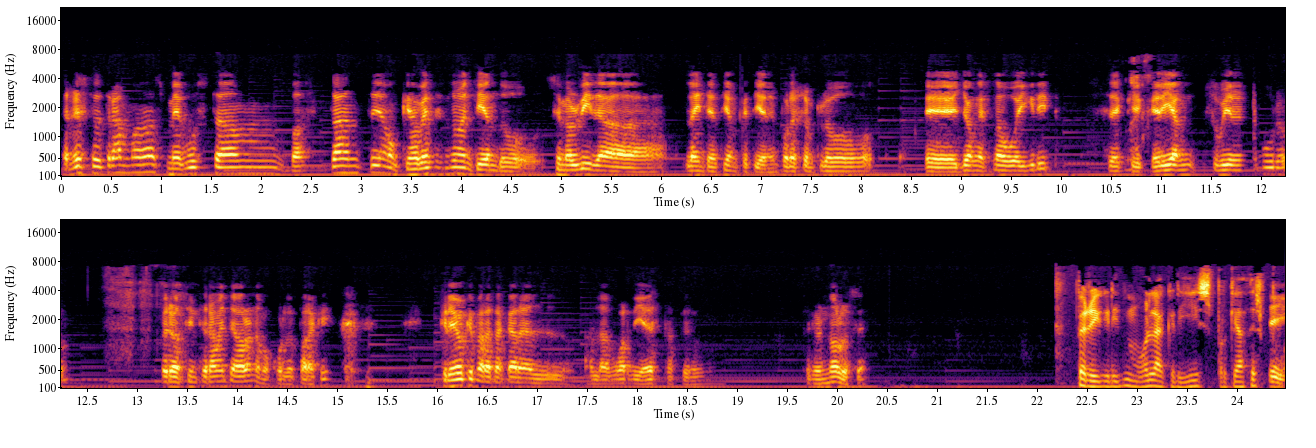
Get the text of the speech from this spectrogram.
El resto de tramas me gustan bastante, aunque a veces no entiendo, se me olvida la intención que tienen. Por ejemplo, eh, Jon Snow y Ygritte, sé que querían subir el muro, pero sinceramente ahora no me acuerdo para qué. Creo que para atacar al- a la guardia esta, pero, pero no lo sé. Pero Ygritte mola, Chris, porque haces... Sí.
